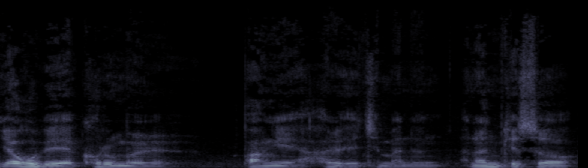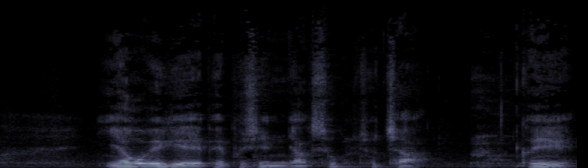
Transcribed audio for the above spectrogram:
야곱의 걸음을 방해하려 했지만은 하나님께서 야곱에게 베푸신 약속을 쫓아 그의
